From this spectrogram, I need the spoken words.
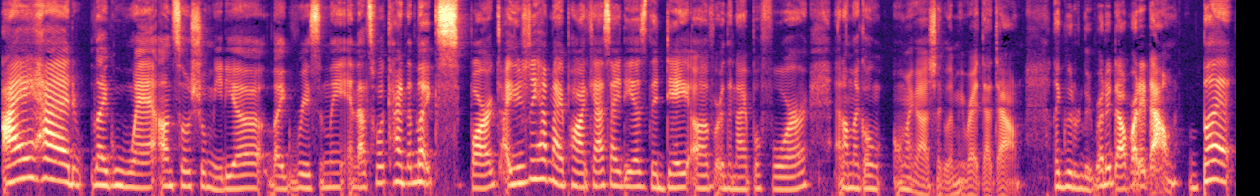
I had like went on social media like recently and that's what kind of like sparked. I usually have my podcast ideas the day of or the night before and I'm like, "Oh, oh my gosh, like let me write that down." Like literally write it down, write it down. But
